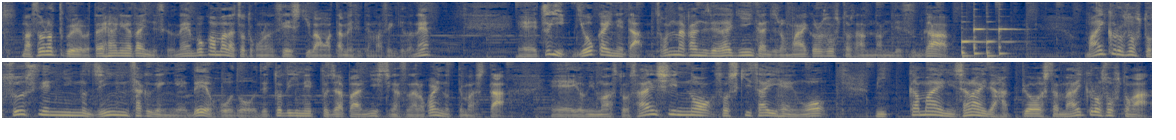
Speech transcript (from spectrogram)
まあそうなってくれれば大変ありがたいんですけどね。僕はまだちょっとこの正式版は試せてませんけどね。えー、次、業界ネタ。そんな感じで最近いい感じのマイクロソフトさんなんですが、マイクロソフト数千人の人員削減へ米報道 ZDNet Japan に7月7日に載ってました。えー、読みますと最新の組織再編を3日前に社内で発表したマイクロソフトが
